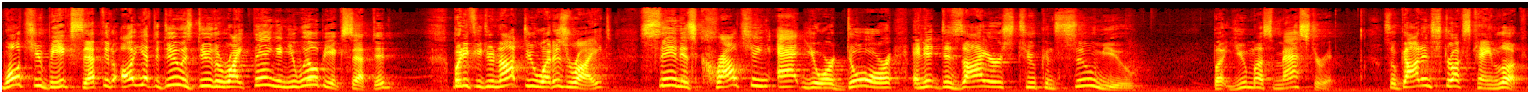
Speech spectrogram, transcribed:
won't you be accepted? All you have to do is do the right thing and you will be accepted. But if you do not do what is right, sin is crouching at your door and it desires to consume you, but you must master it. So God instructs Cain look,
